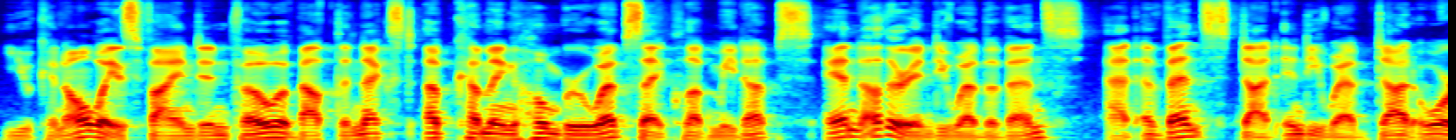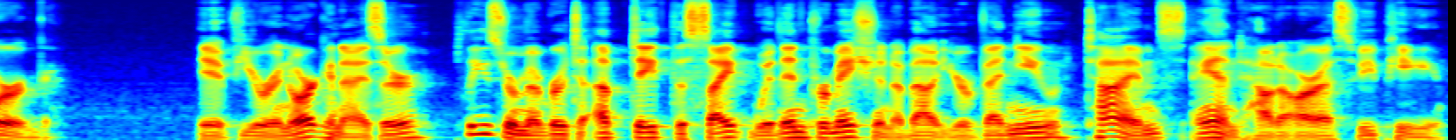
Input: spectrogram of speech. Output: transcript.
You can always find info about the next upcoming Homebrew Website Club meetups and other IndieWeb events at events.indieweb.org. If you're an organizer, please remember to update the site with information about your venue, times, and how to RSVP.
